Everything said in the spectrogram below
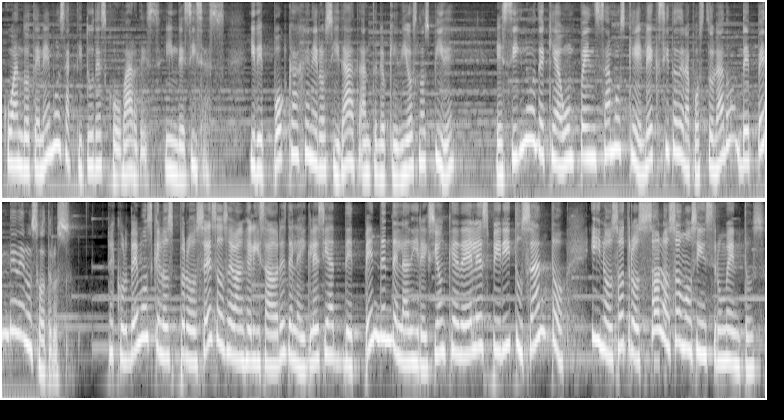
Cuando tenemos actitudes cobardes, indecisas y de poca generosidad ante lo que Dios nos pide, es signo de que aún pensamos que el éxito del apostolado depende de nosotros. Recordemos que los procesos evangelizadores de la iglesia dependen de la dirección que dé el Espíritu Santo y nosotros solo somos instrumentos.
